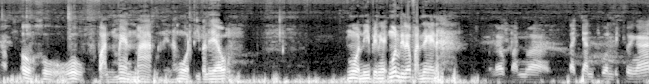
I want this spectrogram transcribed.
ครับ โอ้โหฝันแม่นมากเลยนะงวดที่ไปแล้ว งวดนี้เป็นไงงวดที่แล้วฝันยังไงนะแล้วฝันว่าตาจันชวนไปช่วยงาน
